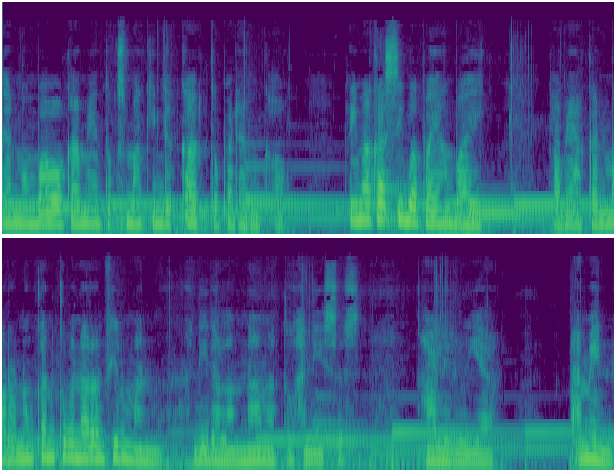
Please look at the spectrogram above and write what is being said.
dan membawa kami untuk semakin dekat kepada Engkau. Terima kasih Bapa yang baik. Kami akan merenungkan kebenaran firman-Mu di dalam nama Tuhan Yesus. Haleluya. Amin.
